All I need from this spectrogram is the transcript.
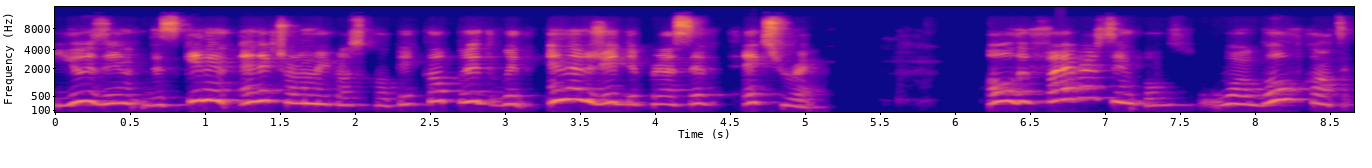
using the scanning electron microscopy coupled with energy dispersive X-ray. All the fiber samples were gold coated.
